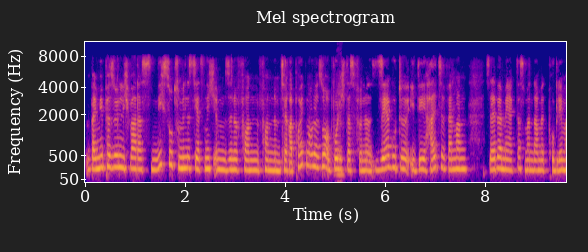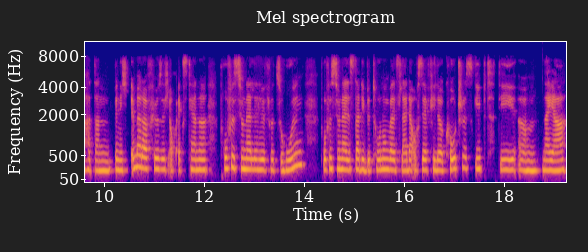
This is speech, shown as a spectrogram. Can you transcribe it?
Bei mir persönlich war das nicht so, zumindest jetzt nicht im Sinne von, von einem Therapeuten oder so, obwohl ja. ich das für eine sehr gute Idee halte. Wenn man selber merkt, dass man damit Probleme hat, dann bin ich immer dafür, sich auch externe professionelle Hilfe zu holen. Professionell ist da die Betonung, weil es leider auch sehr viele Coaches gibt, die, ähm, naja,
